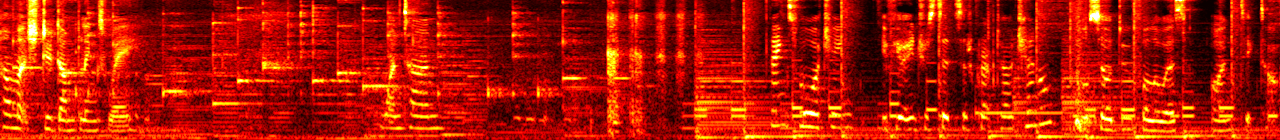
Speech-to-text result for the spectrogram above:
how much do dumplings weigh? One ton. Thanks for watching. If you're interested, subscribe to our channel. Also do follow us on TikTok.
